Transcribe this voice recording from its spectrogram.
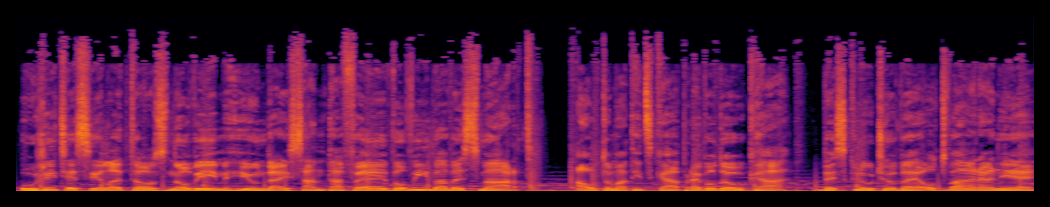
Užite si leto s novým Hyundai Santa Fe vo výbave Smart. Automatická prevodovka, bezkľúčové otváranie,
